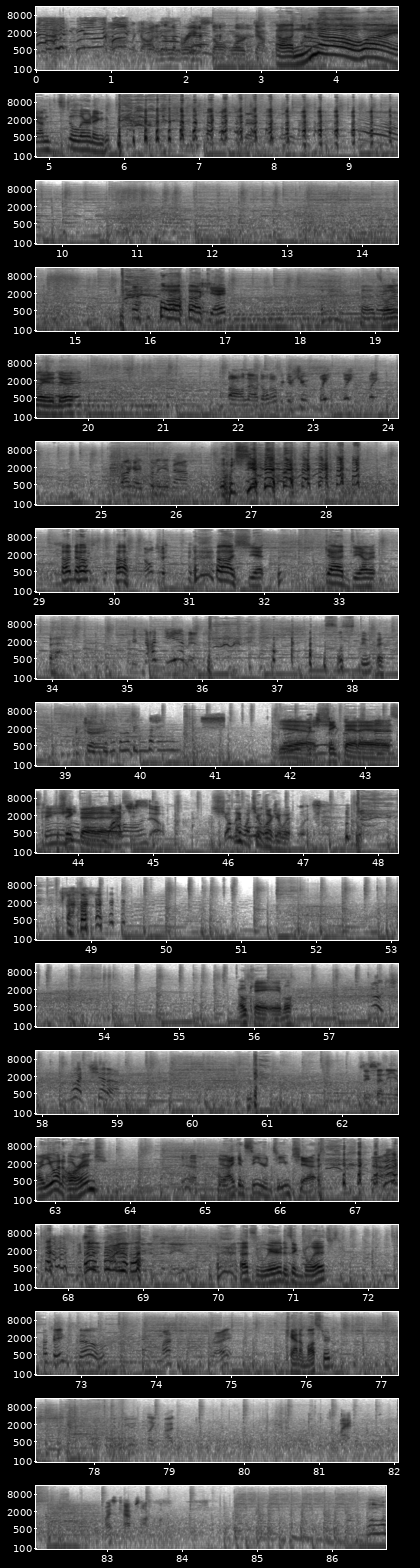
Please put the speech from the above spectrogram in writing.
Oh my god, and then the brakes don't work down. Oh no! Why? I'm still learning. Okay. That's one way to do it. Oh no, don't open your chute. Wait, wait, wait. Okay, pulling it down. Oh shit! oh no! Oh, Told you. oh shit! God damn it! God damn it. so stupid. Sorry. Yeah, shake that ass. Shake that ass. Watch yourself. Show me what you're working with. Okay, Abel. Oh, what? Shut up. Is he sending you? Are you on orange? Yeah. Yeah, I can see your team chat. I said, I didn't see this enable. That's weird. Is it glitched? I think so. Must, right? Can of mustard?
